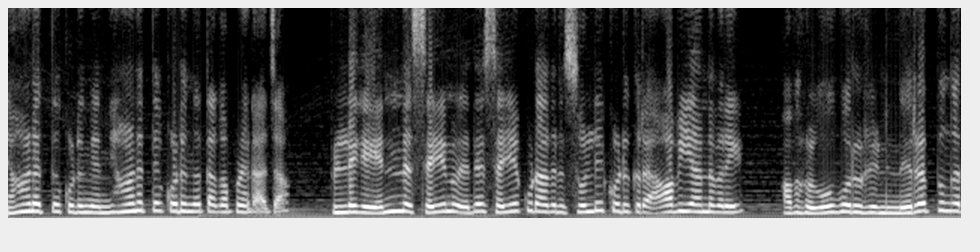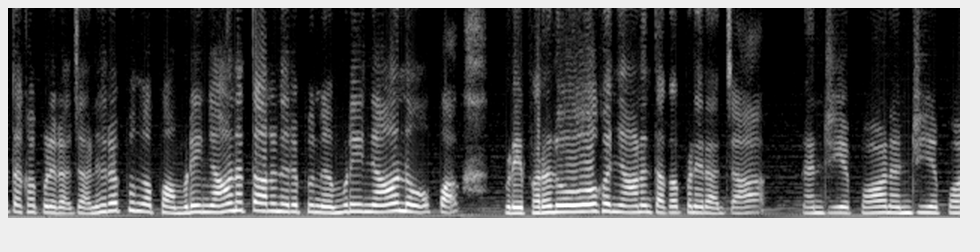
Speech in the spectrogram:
ஞானத்தை கொடுங்க ஞானத்தை கொடுங்க தகப்பனே ராஜா. பிள்ளைங்க என்ன செய்யணும் எதை செய்யக்கூடாதுன்னு சொல்லி கொடுக்கிற ஆவியானவரே அவர்கள் ஒவ்வொருவரையும் நிரப்புங்க தகப்படி ராஜா. நிரப்புங்கப்பா உடைய ஞானத்தால நிரப்புங்க உடைய ஞானம் அப்பா உடைய பரலோக ஞானம் தகப்பனே ராஜா. நன்றியப்பா நன்றியப்பா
